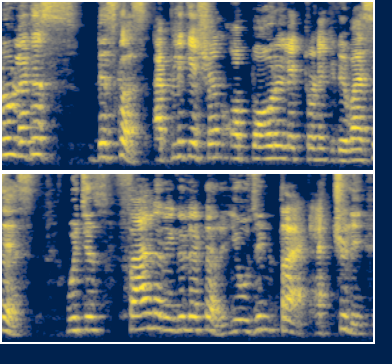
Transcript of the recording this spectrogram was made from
now let us discuss application of power electronic devices which is fan regulator using TRIAC. Actually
